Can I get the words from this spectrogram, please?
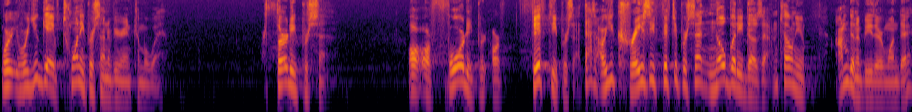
where, where you gave 20% of your income away? or 30% or, or 40 or 50%. That's, are you crazy? 50%? Nobody does that. I'm telling you, I'm going to be there one day.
